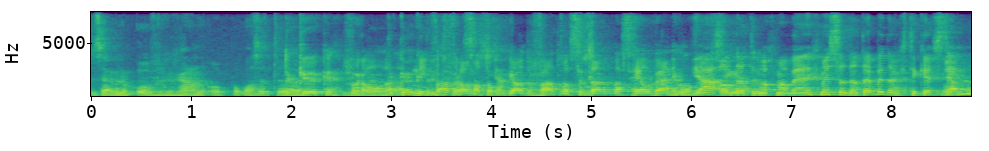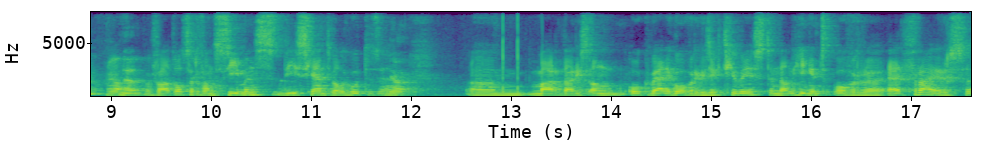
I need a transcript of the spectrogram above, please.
zijn we nog overgegaan op, wat was het? De eh, keuken vooral. de hè. keuken, de Niet vooral, maar vaatwasser, toch, ja. ja, de vaatwasser, daar was heel weinig over Ja, omdat er nog maar weinig mensen dat hebben, dacht ik, hè? Ja, ja. Ja. Een vaatwasser van Siemens, die schijnt wel goed te zijn. Ja, Ehm, maar daar is dan ook weinig over gezegd geweest. En dan ging het over eh, airfryers. Hè,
